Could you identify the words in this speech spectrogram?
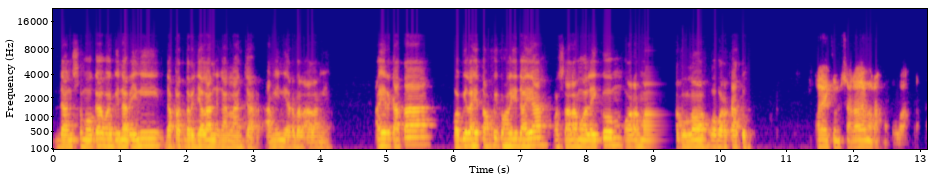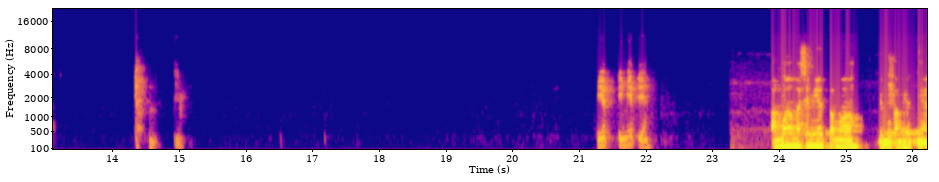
dan semoga webinar ini dapat berjalan dengan lancar. Amin ya rabbal alamin. Akhir kata, wabillahi taufiq wal hidayah. Wassalamualaikum warahmatullahi wabarakatuh. Waalaikumsalam warahmatullahi wabarakatuh. Mute, di mute ya. Pomo masih mute, Pomo. Dibuka mute-nya.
